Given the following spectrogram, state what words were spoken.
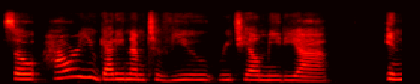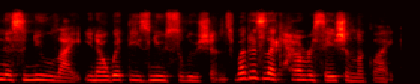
so, how are you getting them to view retail media in this new light? You know, with these new solutions, what does that conversation look like?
